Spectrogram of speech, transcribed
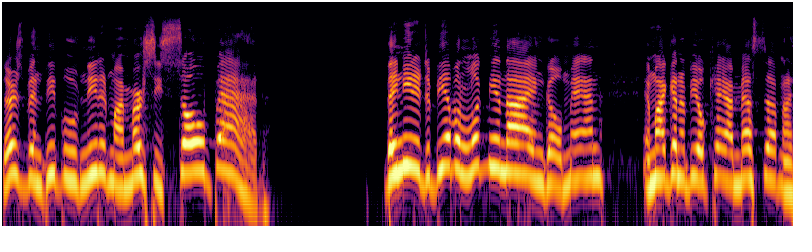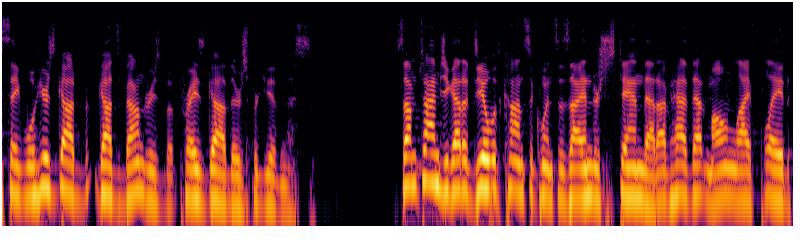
There's been people who've needed my mercy so bad. They needed to be able to look me in the eye and go, Man, am I going to be okay? I messed up. And I say, Well, here's God, God's boundaries, but praise God, there's forgiveness. Sometimes you got to deal with consequences. I understand that. I've had that in my own life played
